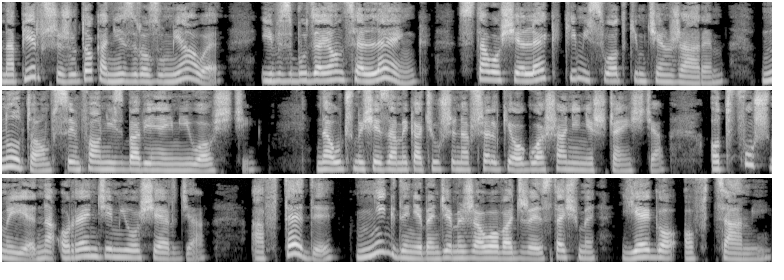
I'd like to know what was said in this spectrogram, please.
na pierwszy rzut oka niezrozumiałe i wzbudzające lęk, stało się lekkim i słodkim ciężarem, nutą w symfonii zbawienia i miłości. Nauczmy się zamykać uszy na wszelkie ogłaszanie nieszczęścia. Otwórzmy je na orędzie miłosierdzia, a wtedy nigdy nie będziemy żałować, że jesteśmy Jego owcami.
